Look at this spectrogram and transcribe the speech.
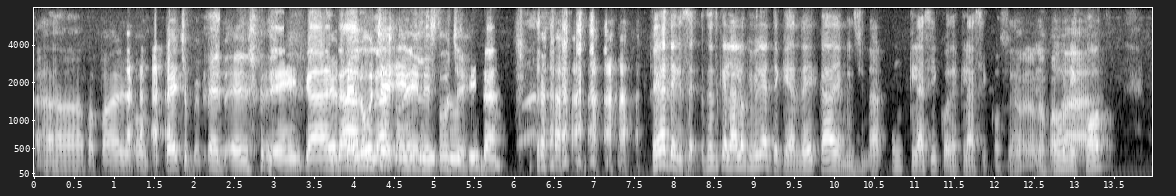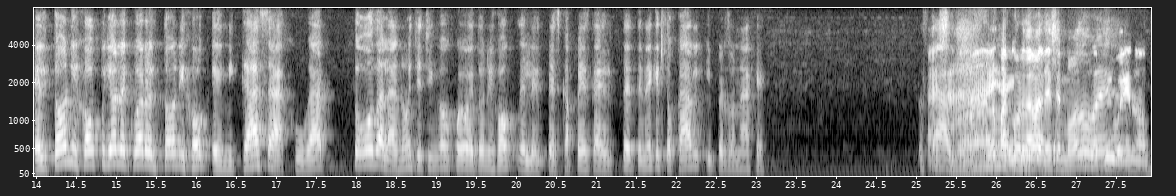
Ah, papá, el, pecho, el, el, el peluche en el estuche. fíjate, es que Lalo, que fíjate que André acaba de mencionar un clásico de clásicos, ¿eh? No, no, no, el Tony Hawk. El Tony Hawk, yo recuerdo el Tony Hawk en mi casa jugar toda la noche chingón juego de Tony Hawk, el pesca pesca, el de tener que tocar y personaje. No me acordaba de ese modo, güey. bueno.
